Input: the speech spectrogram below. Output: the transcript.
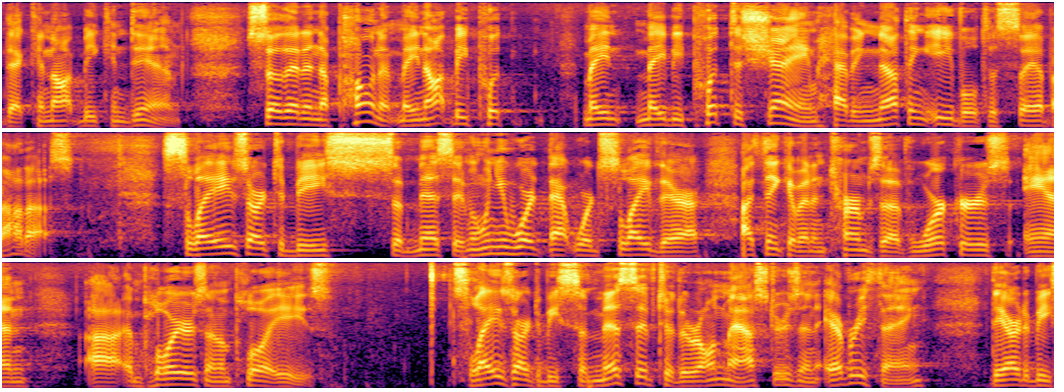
that cannot be condemned, so that an opponent may not be put, may, may be put to shame, having nothing evil to say about us. Slaves are to be submissive. And when you word that word slave there, I think of it in terms of workers and uh, employers and employees. Slaves are to be submissive to their own masters in everything. They are to be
